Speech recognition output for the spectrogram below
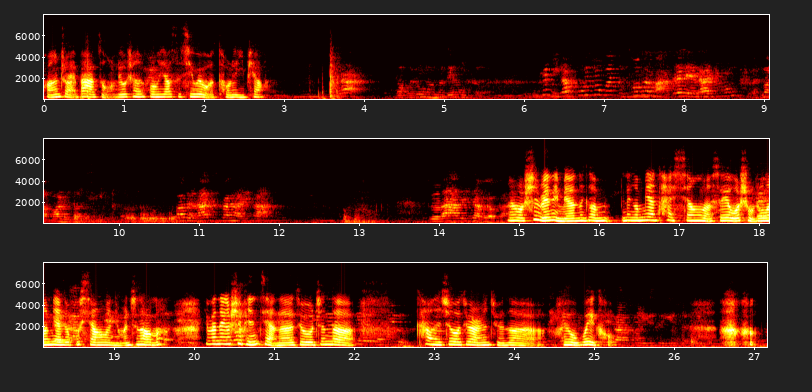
狂拽霸总流川枫幺四七为我投了一票。没有视频里面那个那个面太香了所以我手中的面就不香了你们知道吗？因为那个视频剪的就真的看了之后就让人觉得很有胃口。呵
